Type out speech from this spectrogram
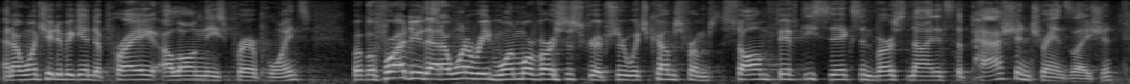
and I want you to begin to pray along these prayer points. But before I do that, I want to read one more verse of scripture, which comes from Psalm 56 and verse 9. It's the Passion Translation. It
